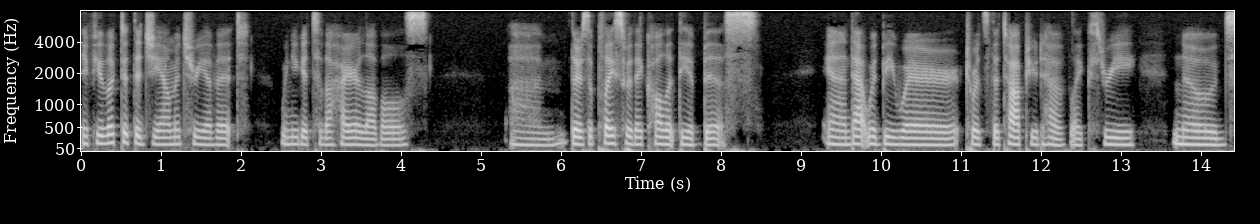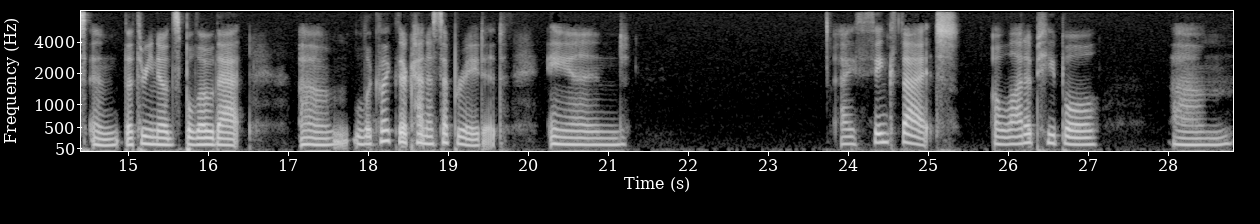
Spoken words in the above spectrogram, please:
if you looked at the geometry of it when you get to the higher levels, um, there's a place where they call it the abyss. And that would be where, towards the top, you'd have like three nodes, and the three nodes below that um, look like they're kind of separated. And I think that a lot of people um,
